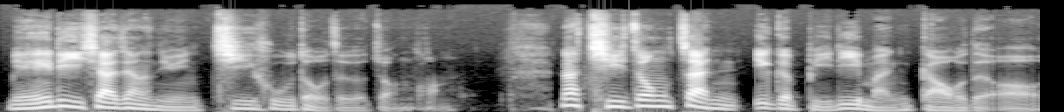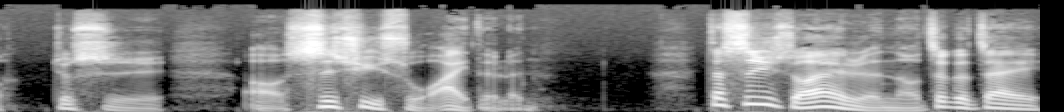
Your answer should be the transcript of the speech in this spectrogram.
免疫力下降的人几乎都有这个状况。那其中占一个比例蛮高的哦，就是呃失去所爱的人。在失去所爱的人哦，这个在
